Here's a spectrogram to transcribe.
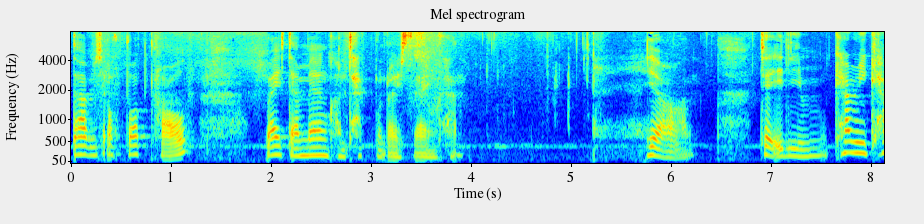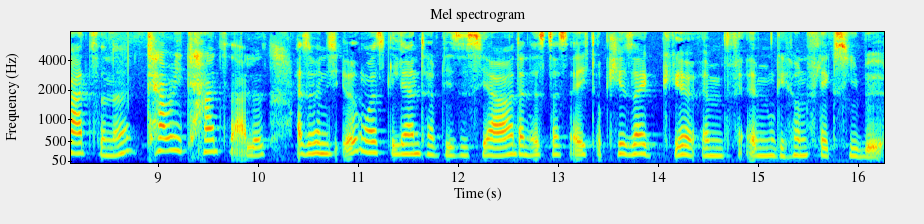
Da habe ich auch Bock drauf, weil ich da mehr in Kontakt mit euch sein kann. Ja, Tja, ihr Lieben, Kamikaze, ne? Kamikaze alles. Also wenn ich irgendwas gelernt habe dieses Jahr, dann ist das echt, okay, sei ge im, im Gehirn flexibel.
